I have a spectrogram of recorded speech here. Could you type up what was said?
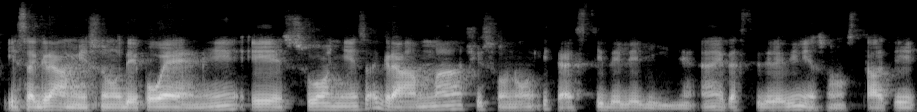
esagrammi sono dei poemi e su ogni esagramma ci sono i testi delle linee. Eh? I testi delle linee sono stati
